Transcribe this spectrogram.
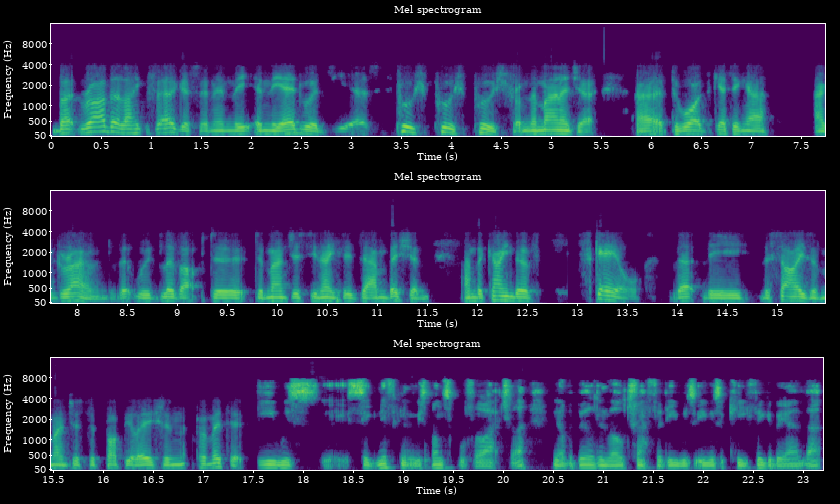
But rather like Ferguson in the in the Edwards years, push, push, push from the manager uh, towards getting a a ground that would live up to to Manchester United's ambition and the kind of scale that the the size of Manchester's population permitted. He was significantly responsible for actually, you know, the building of Old Trafford. He was he was a key figure behind that.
